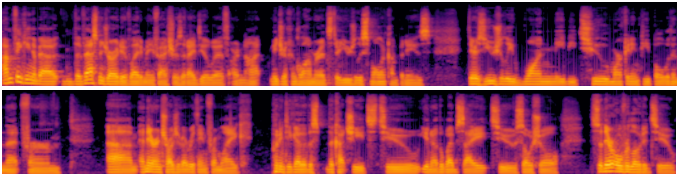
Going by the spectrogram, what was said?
i'm thinking about the vast majority of lighting manufacturers that i deal with are not major conglomerates they're usually smaller companies there's usually one maybe two marketing people within that firm um, and they're in charge of everything from like putting together the, the cut sheets to you know the website to social so they're overloaded too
